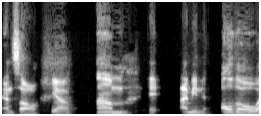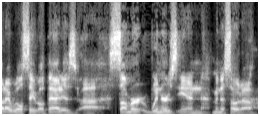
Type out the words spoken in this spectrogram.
and so yeah. Um, I mean, although what I will say about that is uh, summer, winters in Minnesota,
